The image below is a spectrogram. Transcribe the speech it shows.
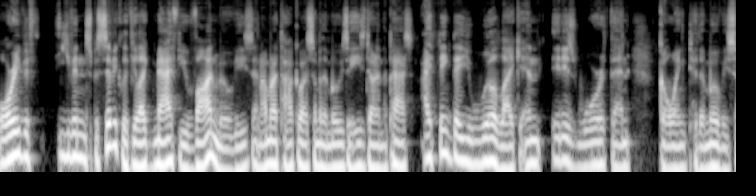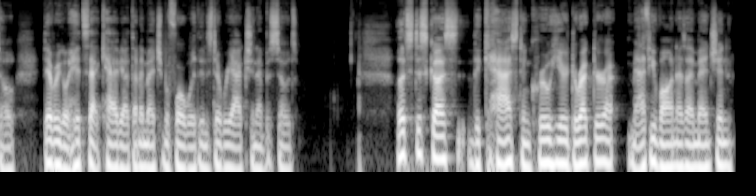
or even even specifically if you like Matthew Vaughn movies, and I'm going to talk about some of the movies that he's done in the past, I think that you will like it, and it is worth then going to the movie. So there we go. Hits that caveat that I mentioned before with instant reaction episodes. Let's discuss the cast and crew here. Director Matthew Vaughn, as I mentioned,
